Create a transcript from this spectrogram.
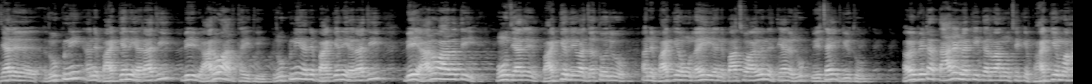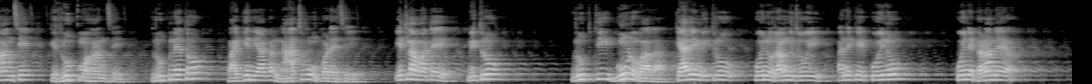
જ્યારે રૂપની અને ભાગ્યની હરાજી બે હારોહાર થઈ હતી. રૂપની અને ભાગ્યની હરાજી બે હારોહાર હતી. હું જ્યારે ભાગ્ય લેવા જતો રહ્યો અને ભાગ્ય હું લઈ અને પાછો આવ્યો ને ત્યારે રૂપ વેચાઈ ગયું હતું. હવે બેટા, તારે નક્કી કરવાનું છે કે ભાગ્ય મહાન છે કે રૂપ મહાન છે? રૂપને તો ભાગ્યની આગળ નાચવું પડે છે. એટલા માટે મિત્રો, રૂપથી ગુણવાલા. ક્યારેય મિત્રો કોઈનો રંગ જોઈ અને કે કોઈનું કોઈને ઘણાને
